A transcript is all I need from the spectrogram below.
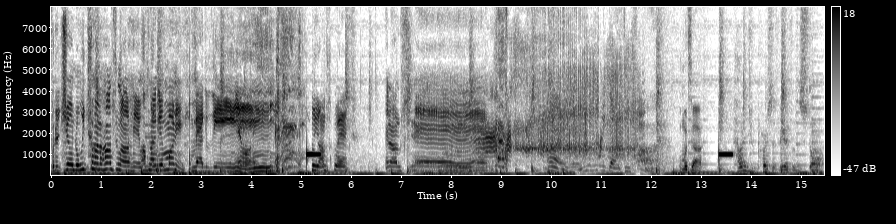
for the children. We trying to hustle out here. We trying to get money. Magazine. I'm scratch. and I'm sniff. Alright, we going too far. One more time. How did you persevere through the storm?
